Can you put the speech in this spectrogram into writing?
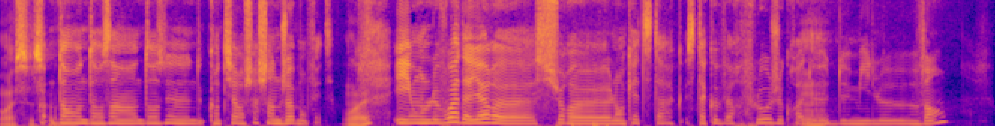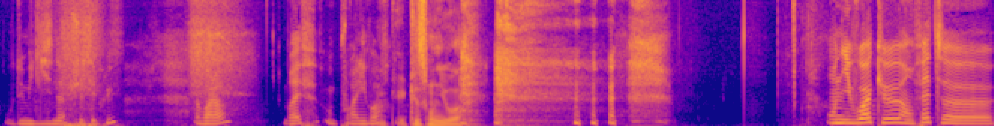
Ouais, c'est ça. dans, dans un, dans une- quand ils recherchent un job, en fait. Ouais. Et on le voit d'ailleurs euh, sur euh, l'enquête Stack, Stack Overflow, je crois, de Mhm. 2020 ou 2019, je sais plus. Voilà. Bref, vous pourrez aller voir. Qu'est-ce qu'on y voit? On y voit que, en fait, euh,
